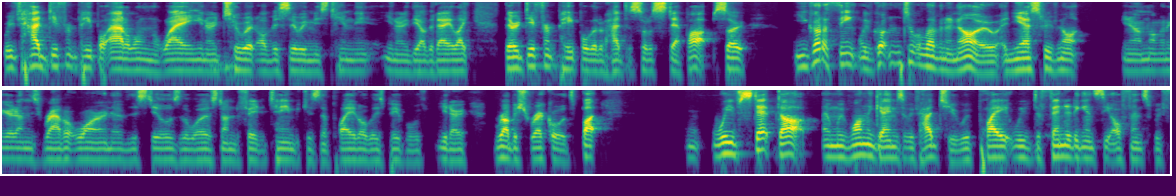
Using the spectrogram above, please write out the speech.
we've had different people out along the way. You know, Tuitt obviously we missed him the you know the other day. Like there are different people that have had to sort of step up. So you got to think we've gotten to eleven and 0. and yes, we've not you know, I'm not going to go down this rabbit warren of the Steelers the worst undefeated team because they've played all these people with, you know, rubbish records. But we've stepped up and we've won the games that we've had to. We've played, we've defended against the offense with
